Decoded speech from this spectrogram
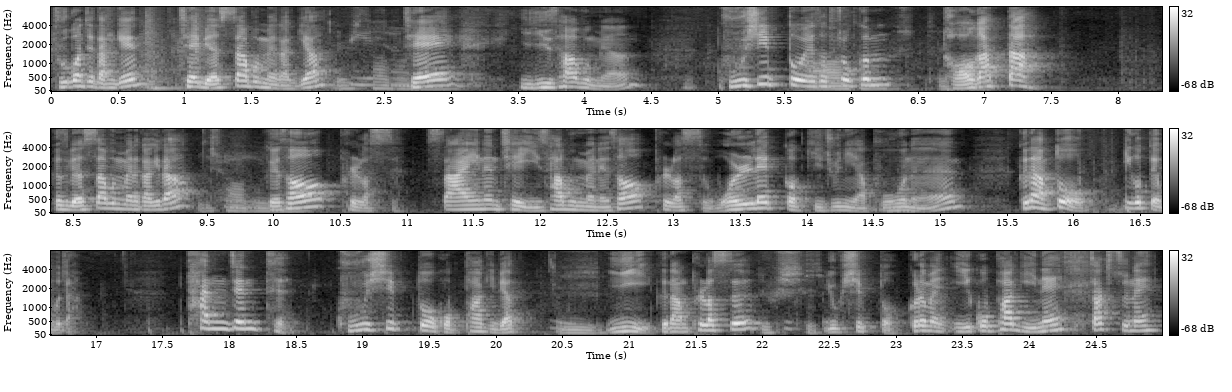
두 번째 단계는 제몇 사분면 각이야? 1사분. 제 2사분면 90도에서 아, 조금 더더 갔다. 그래서 몇 사분면 각이다? 2사분. 그래서 플러스. 사인은 제 2사분면에서 플러스. 원래 거 기준이야, 부호는. 그 다음 또 이것도 해보자. 탄젠트 90도 곱하기 몇? 2. 2. 그 다음 플러스 60. 60도. 그러면 2 곱하기 2네? 짝수네?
